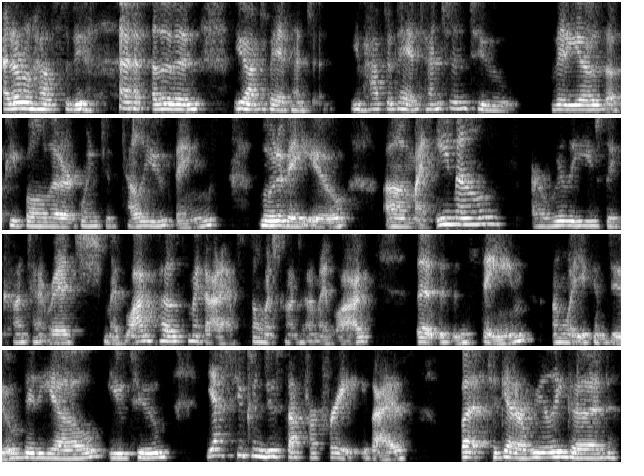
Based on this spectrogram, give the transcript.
I don't know how else to do that other than you have to pay attention. You have to pay attention to videos of people that are going to tell you things, motivate you. Um, my emails are really usually content rich. My blog posts, my God, I have so much content on my blog that is insane on what you can do. Video, YouTube. Yes, you can do stuff for free, you guys. But to get a really good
